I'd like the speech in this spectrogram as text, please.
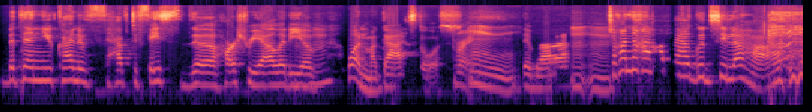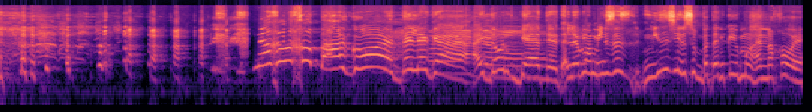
but then you kind of have to face the harsh reality of one magastos Right. Mm. Diba? Tsaka nakakapagod sila ha. nakakapagod Nakakapagod. Talaga. I, don't get it. Alam mo, minsan, minsan sinusumbatan ko yung mga anak ko eh.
